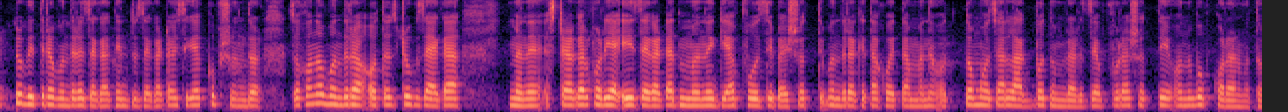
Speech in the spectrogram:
একটু ভিতরে বন্ধুরা জায়গা কিন্তু জায়গাটা হয়েছে গিয়ে খুব সুন্দর যখনও বন্ধুরা অতটুক জায়গা মানে স্ট্রাগল করিয়া এই জায়গাটাত মানে গিয়া পৌঁছি পাই সত্যি বন্ধুরা কেতা কইতাম মানে অত মজা লাগবো তোমরা যে পুরা সত্যি অনুভব করার মতো।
